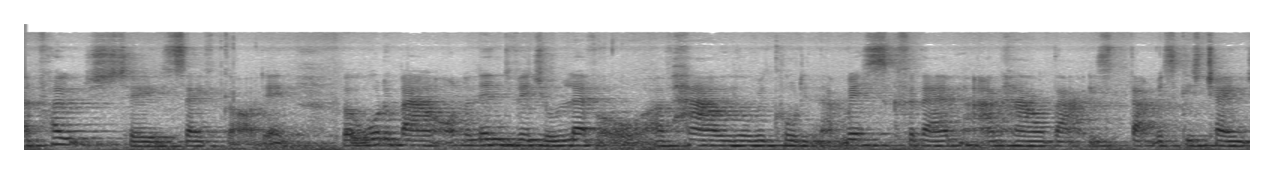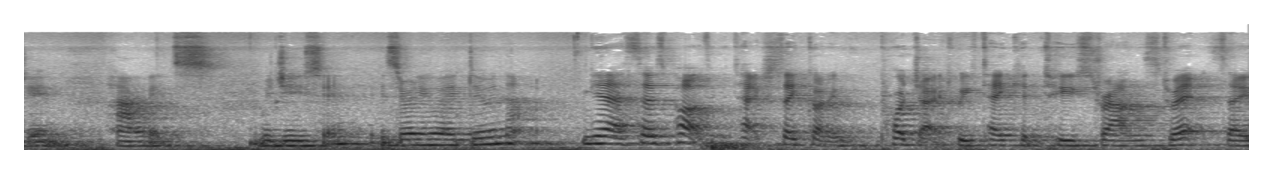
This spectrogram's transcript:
approach to safeguarding. But what about on an individual level of how you're recording that risk for them and how that is that risk is changing, how it's reducing? Is there any way of doing that? Yeah, so as part of the contextual safeguarding project, we've taken two strands to it. So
